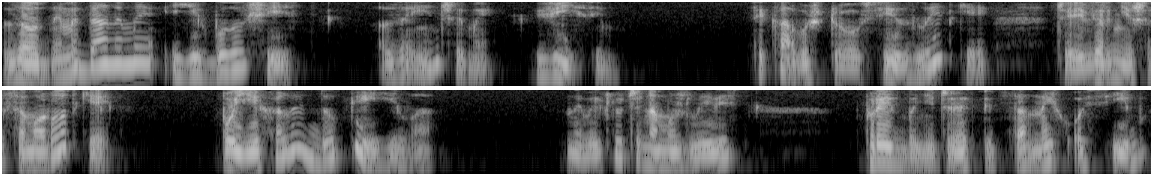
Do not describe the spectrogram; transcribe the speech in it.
За одними даними їх було шість, за іншими вісім. Цікаво, що всі злитки, чи вірніше самородки, поїхали до Києва. Не виключена можливість, придбані через підставних осіб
